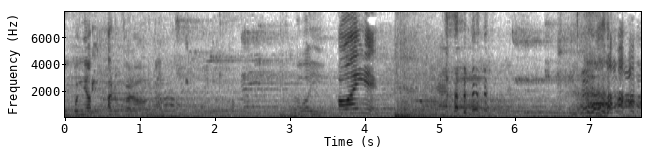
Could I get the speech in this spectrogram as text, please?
ここにあるから。かわいい。かわいい。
